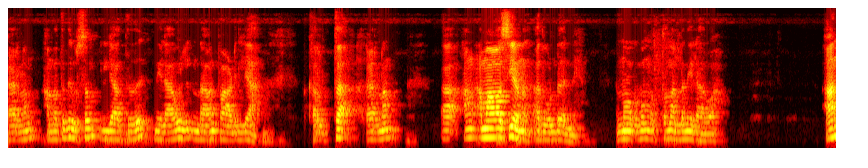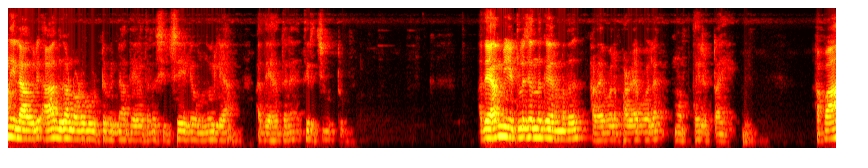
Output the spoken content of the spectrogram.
കാരണം അന്നത്തെ ദിവസം ഇല്ലാത്തത് നിലാവ് ഉണ്ടാവാൻ പാടില്ല. കറുത്ത കാരണം അമാവാസിയാണ് അതുകൊണ്ട് തന്നെ. നോക്കുമ്പോൾ മൊത്തം നല്ല നിലാവാ. ആ നിലാവിൽ ആ ഇത് കണ്ടോടെ വിട്ട് പിന്നെ അദ്ദേഹത്തിന് ശിക്ഷയില്ല ഒന്നുമില്ല. അദ്ദേഹത്തിന് തിരിച്ചു വിട്ടു. അദ്ദേഹം വീട്ടിൽ ചെന്ന് കയറുന്നത് അതേപോലെ പഴയ പോലെ മൊത്തം ഇരുട്ടായി. അപ്പൊ ആ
